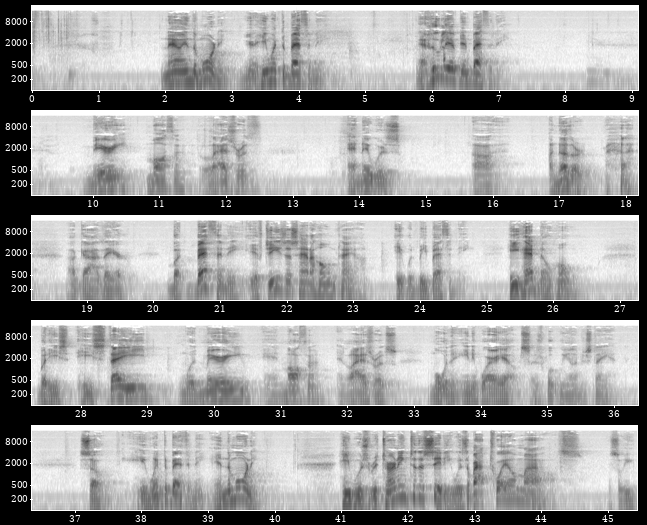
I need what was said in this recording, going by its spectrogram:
Now in the morning, he went to Bethany. Now, who lived in Bethany? Mary, Martha, Lazarus, and there was uh, another guy there. But Bethany, if Jesus had a hometown, it would be Bethany. He had no home, but he, he stayed with Mary and Martha and Lazarus more than anywhere else, is what we understand. So he went to Bethany in the morning. He was returning to the city, it was about 12 miles. So he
